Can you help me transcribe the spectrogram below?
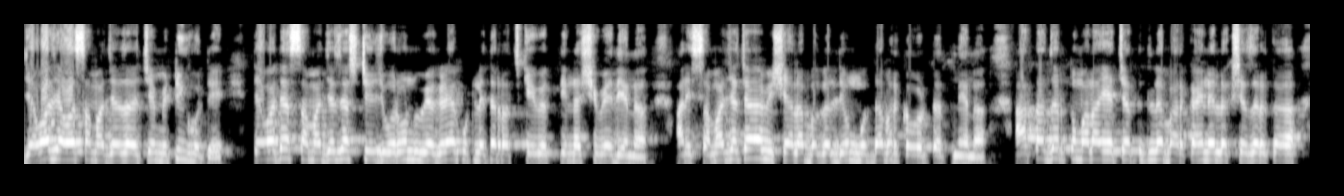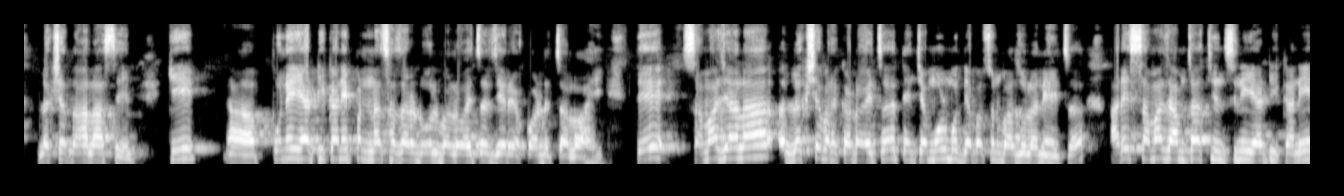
जेव्हा जेव्हा समाजाचे मिटिंग होते तेव्हा त्या समाजाच्या स्टेजवरून वेगळ्या कुठल्या तर राजकीय व्यक्तींना शिव्या देणं आणि समाजाच्या विषयाला बगल देऊन मुद्दा भरकवटत नेणं. आता जर तुम्हाला याच्यातल्या बारकाईने लक्ष जर लक्षात आलं असेल की पुणे या ठिकाणी पन्नास हजार डोल बलवायचं जे रेकॉर्ड चालू आहे ते समाजाला लक्ष भरकटवायचं त्यांच्या मूळ मुद्द्यापासून बाजूला न्यायचं. अरे समाज आमचा चिंचणी या ठिकाणी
